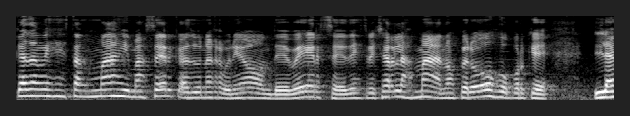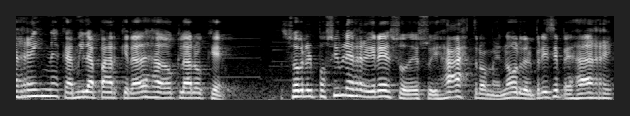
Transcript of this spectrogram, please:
cada vez están más y más cerca de una reunión, de verse, de estrechar las manos, pero ojo porque la reina Camila Parker ha dejado claro que sobre el posible regreso de su hijastro menor del príncipe Harry,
